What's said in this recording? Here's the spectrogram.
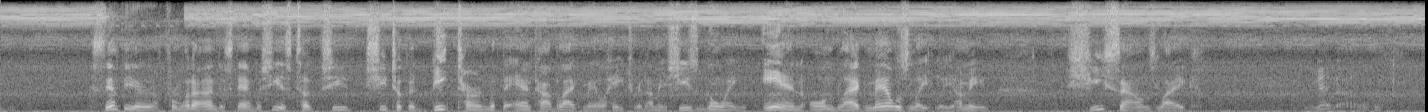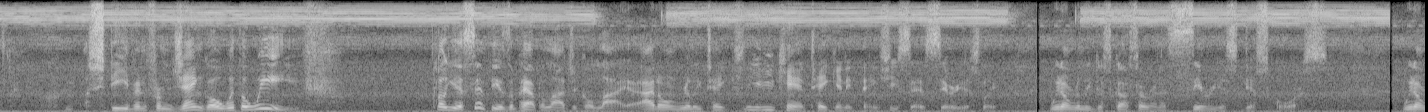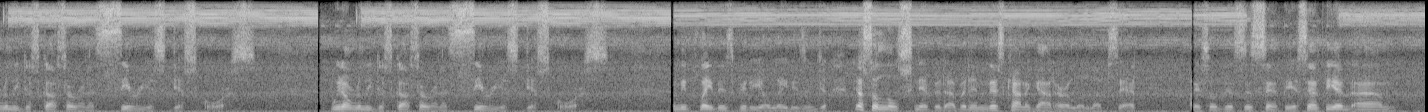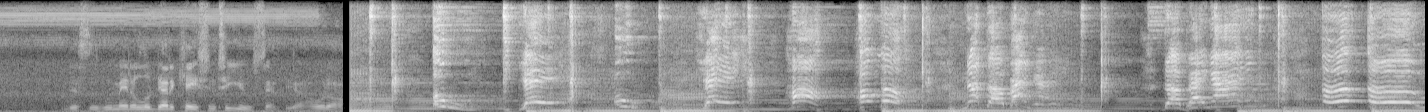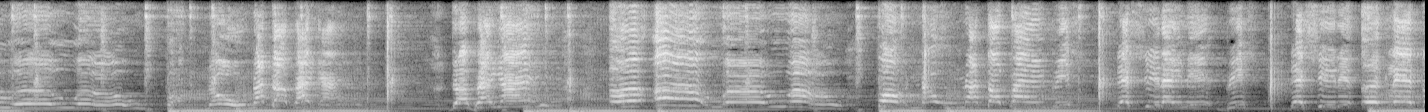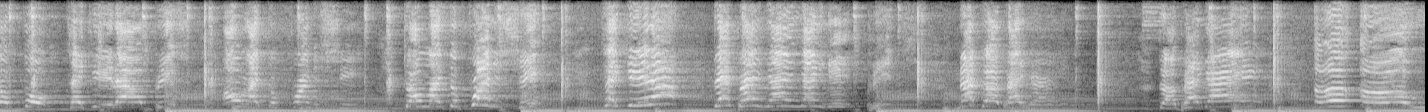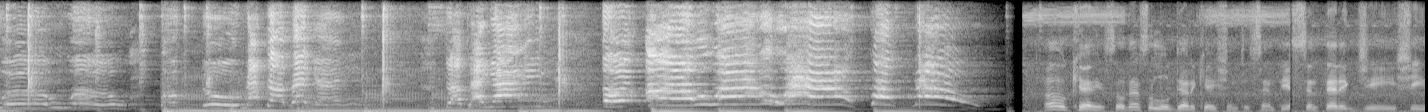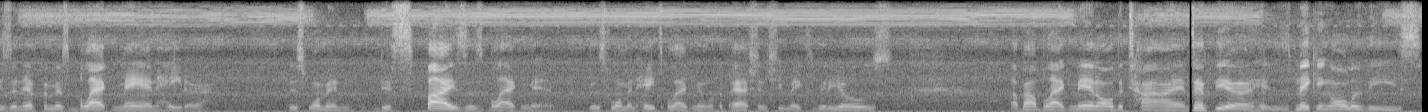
Cynthia, from what I understand, but she is took she she took a deep turn with the anti-black male hatred. I mean, she's going in on black males lately. I mean, she sounds like, you know, Stephen from Django with a weave. Oh yeah, Cynthia's a pathological liar. I don't really take, you can't take anything she says seriously. We don't really discuss her in a serious discourse. We don't really discuss her in a serious discourse. We don't really discuss her in a serious discourse. Let me play this video, ladies and gentlemen. Just a little snippet of it, and this kind of got her a little upset. Okay, so this is Cynthia. Cynthia, um, this is we made a little dedication to you, Cynthia. Hold on. Oh, Okay, so that's a little dedication to Cynthia. Synthetic G, she's an infamous black man hater. This woman despises black men. This woman hates black men with a passion. She makes videos about black men all the time. Cynthia is making all of these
